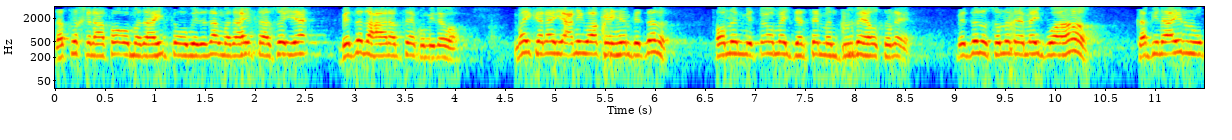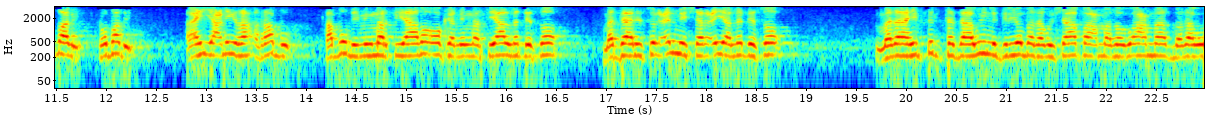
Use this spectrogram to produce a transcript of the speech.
dadka khilaafo oo madaahibta oo wedadaan madaahibtaaso iya bidada xaaramte kumide wa. May kale yani waa kayhen bidada tona mid may jarte manduube o sune bidada sunade may bu aha ka binaayi rubabi rubadi ay yani rabu rabudi ming martiyaado oo kale ming martiyaal la dhiso madaarisulcilmi sharciya la dhiso madaahibta tadaawin la geliyo madhabu shaafic madhabu axmed madhabu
